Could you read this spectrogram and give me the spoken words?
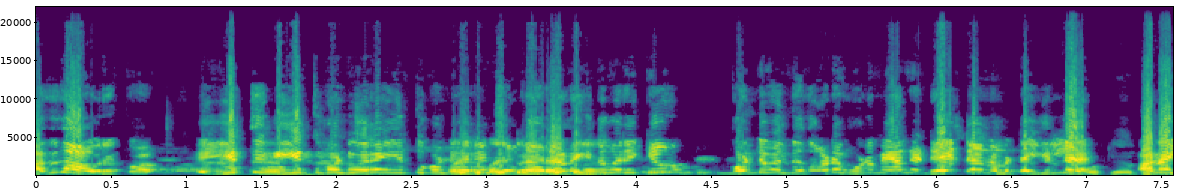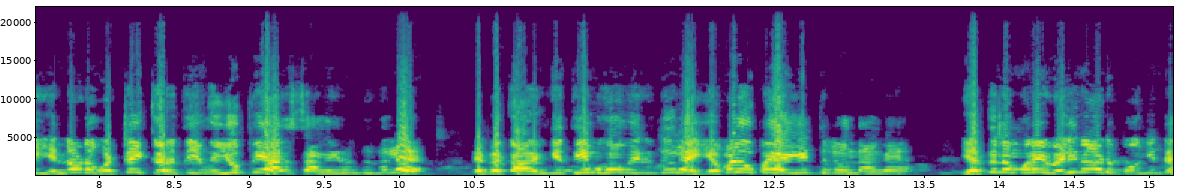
அதுதான் அவரு கொ- ஈர்த்து கொண்டு வரேன் ஈர்த்து கொண்டு வரேன் சொல்றாரு ஆனா இது வரைக்கும் கொண்டு வந்ததோட முழுமையான டேட்டா நம்மகிட்ட இல்ல. ஆனா என்னோட ஒற்றை கருத்து இவங்க யூபி அரசாங்கம் இருந்ததுல இப்ப இங்க திமுகவும் இருந்ததுல எவ்வளவு போய் ஈர்த்துட்டு வந்தாங்க? எத்தனை முறை வெளிநாடு போகின்ற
